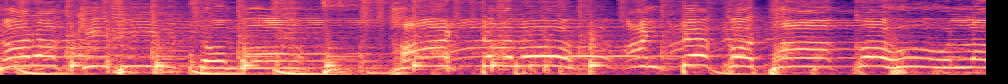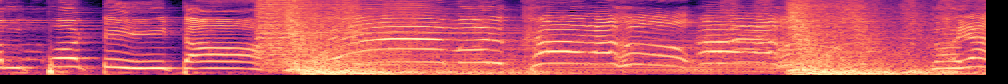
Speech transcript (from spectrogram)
ନ ରଖିବି ତୁମ ହାଟଲ ଅଣ୍ଟ କଥା କହୁ ଲମ୍ପଟିଟା ମୂର୍ଖ ରାହୁ ଦୟା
